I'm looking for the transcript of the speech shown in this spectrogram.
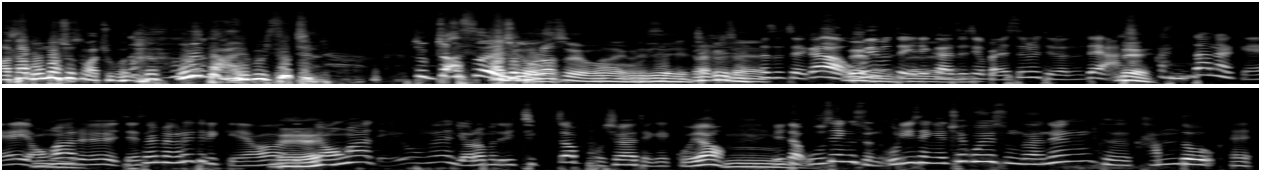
아, 다 못 맞춰서 맞춘 건데요? 우린 다 알고 있었잖아. 좀 짰어요. 아, 저 몰랐어요. 아, 그랬습니까? 예, 예. 자, 그래서. 네. 그래서 제가 네네, 5위부터 네네. 1위까지 지금 말씀을 드렸는데 아주 네. 간단하게 영화를 이제 설명을 해드릴게요. 네. 영화 내용은 여러분들이 직접 보셔야 되겠고요. 음. 일단 우생순 우리 생의 최고의 순간은 그 감독 에,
